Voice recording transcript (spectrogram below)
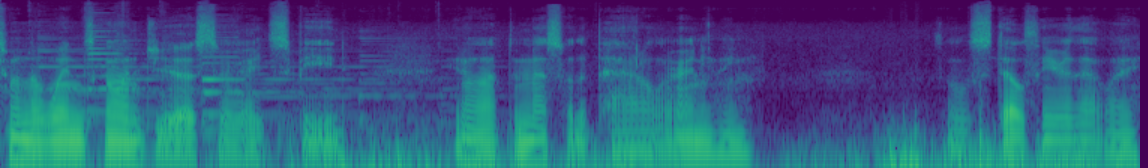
Nice when the wind's going just the right speed. You don't have to mess with the paddle or anything. It's a little stealthier that way.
